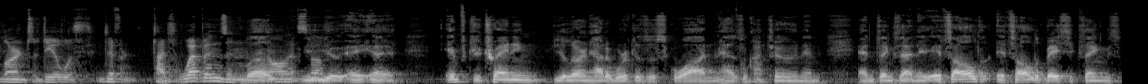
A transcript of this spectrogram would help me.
learn to deal with different types of weapons and, well, and all that stuff? You, uh, infantry training, you learn how to work as a squad and has a okay. platoon and, and things like that. It's all it's all the basic things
